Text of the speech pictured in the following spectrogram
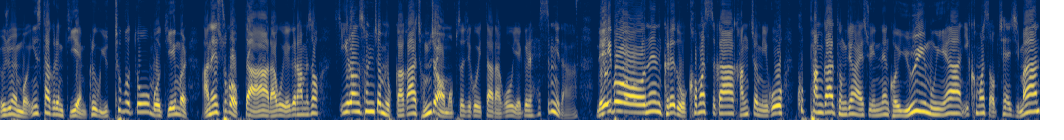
요즘엔 뭐 인스타그램 DM 그리고 유튜브도 뭐 DM을 안 할 수가 없다라고 얘기를 하면서 이런 선점 효과가 점점 없어지고 있다라고 얘기를 했습니다. 네이버는 그래도 커머스가 강점이고 쿠팡과 경쟁할 수 있는 거의 유일무이한 이커머스 업체지만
